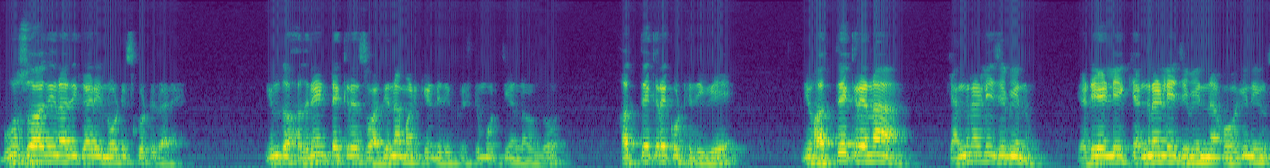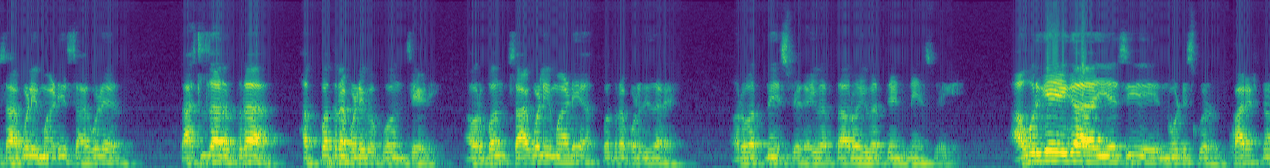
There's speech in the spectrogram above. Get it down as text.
ಭೂ ಸ್ವಾಧೀನಾಧಿಕಾರಿ ನೋಟಿಸ್ ಕೊಟ್ಟಿದ್ದಾರೆ. ನಿಮ್ಮದು ಹದಿನೆಂಟು ಎಕರೆ ಸ್ವಾಧೀನ ಮಾಡ್ಕೊಂಡಿದ್ದೀವಿ ಕೃಷ್ಣಮೂರ್ತಿ ಅನ್ನೋದು. ಹತ್ತು ಎಕರೆ ಕೊಟ್ಟಿದ್ದೀವಿ. ನೀವು ಹತ್ತು ಎಕರೆನ ಕೆಂಗನಹಳ್ಳಿ ಜಮೀನು ಎಡೆಹಳ್ಳಿ ಕೆಂಗನಹಳ್ಳಿ ಜಮೀನನ್ನ ಹೋಗಿ ನೀವು ಸಾಗುವಳಿ ಮಾಡಿ, ಸಾಗುವಳಿ ತಹಸೀಲ್ದಾರ್ ಹತ್ರ ಹಕ್ಕುಪತ್ರ ಪಡಿಬೇಕು ಅಂತೇಳಿ ಅವ್ರು ಬಂದು ಸಾಗುವಳಿ ಮಾಡಿ ಹಕ್ಕುಪತ್ರ ಪಡೆದಿದ್ದಾರೆ. ಅರವತ್ತನೇ ಇಸ್ವಿಗೆ, ಐವತ್ತಾರು, ಐವತ್ತೆಂಟನೇ ಇಸ್ವಿಗೆ. ಅವ್ರಿಗೆ ಈಗ ಎ ಸಿ ನೋಟಿಸ್ ಫಾರೆಸ್ಟ್ ಫಾರೆಸ್ಟ್ನ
